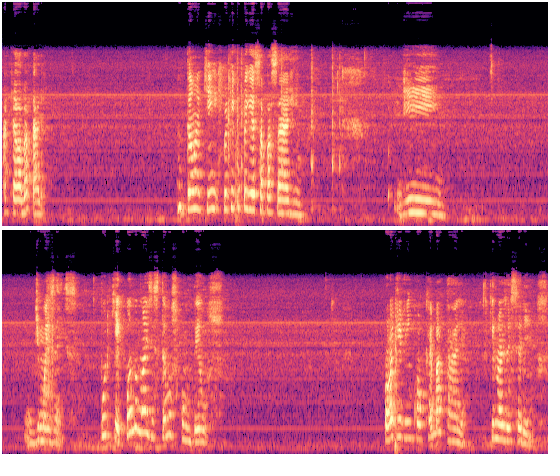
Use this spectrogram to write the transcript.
aquela batalha. Então aqui, por que, que eu peguei essa passagem de de Moisés? Porque quando nós estamos com Deus, pode vir qualquer batalha que nós venceremos.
